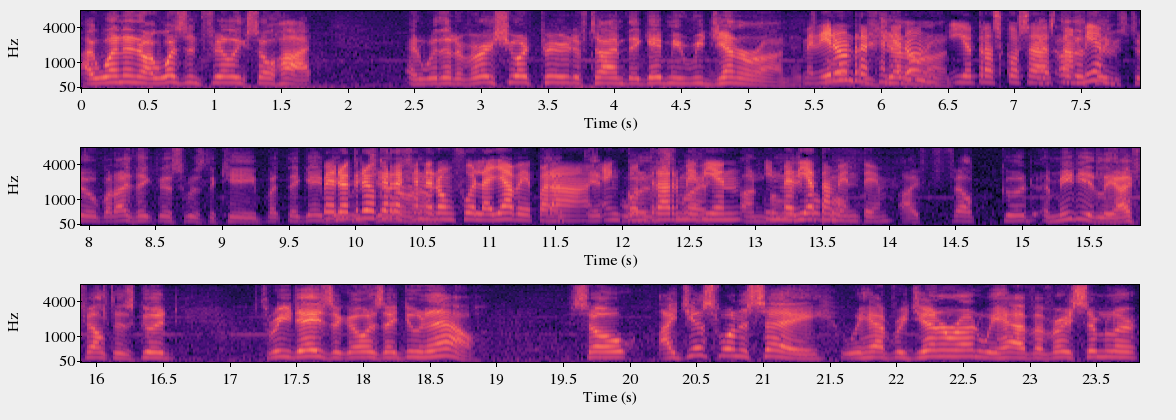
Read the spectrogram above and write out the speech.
I went in, I wasn't feeling so hot. Me Regeneron. Me dieron Regeneron y otras cosas también. Too, but I think this was the key, but they gave Pero creo que Regeneron fue la llave para encontrarme bien inmediatamente. I felt good immediately. I felt as good three days ago as I do now. So I just want to say we have Regeneron. We have a very similar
